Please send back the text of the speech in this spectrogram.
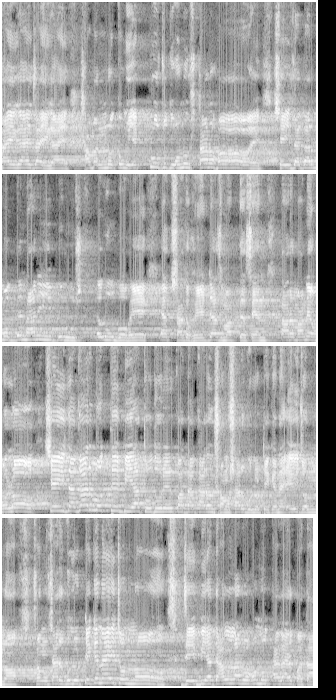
জায়গায় জায়গায় সামান্য তুমি একটু যদি অনুষ্ঠান হয়, সেই জায়গার মধ্যে নারী পুরুষ উলঙ্গ হয়ে একসাথে হয়ে ডাজ মারতেছেন। তার মানে হলো সেই জায়গার মধ্যে বিয়া তো দূরের কথা কারণ সংসারগুলো টেকে না এই জন্য, সংসারগুলো টেকে না এই জন্য। যে বিয়াতে আল্লাহর রহমত থাকার কথা,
